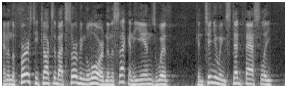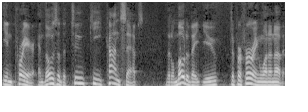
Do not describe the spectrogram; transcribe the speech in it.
and in the first he talks about serving the Lord, and in the second he ends with continuing steadfastly in prayer. And those are the two key concepts that'll motivate you to preferring one another.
